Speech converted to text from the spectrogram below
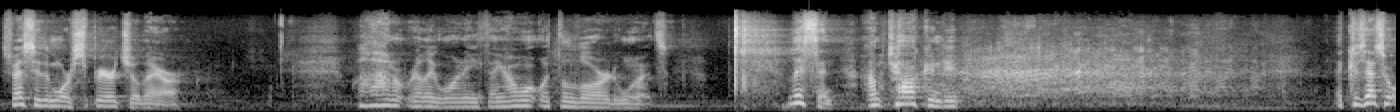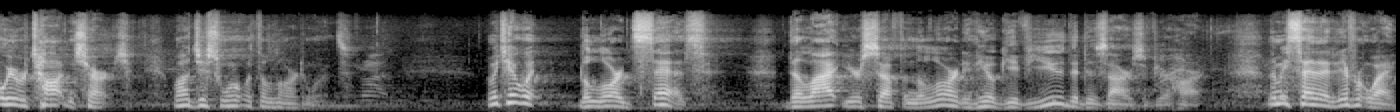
especially the more spiritual they are. Well, I don't really want anything. I want what the Lord wants. Listen, I'm talking to you. Because that's what we were taught in church. Well, just want what the Lord wants. Let me tell you what the Lord says. Delight yourself in the Lord, and He'll give you the desires of your heart. Let me say that a different way.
